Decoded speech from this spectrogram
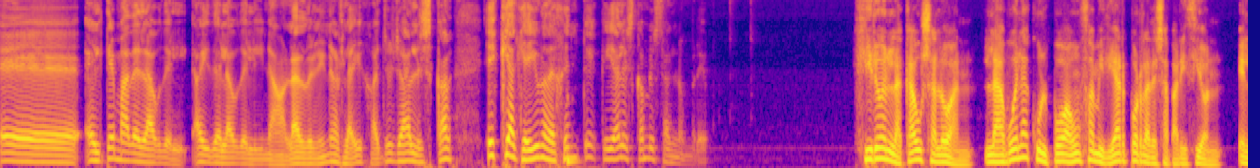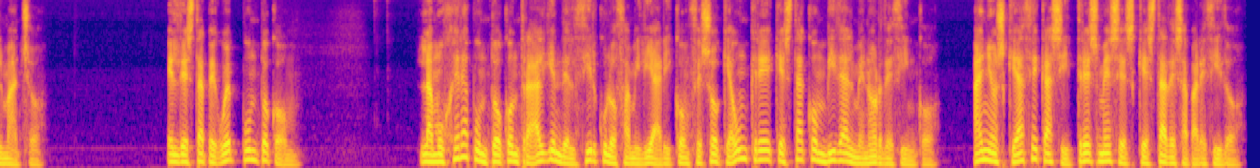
eh, el tema de, ay, de Laudelina. Laudelina es la hija. Yo ya les Es que aquí hay una de gente que ya les cambia hasta el nombre. Giro en la causa Loan, la abuela culpó a un familiar por la desaparición, el macho. Eldestapeweb.com La mujer apuntó contra alguien del círculo familiar y confesó que aún cree que está con vida el menor de 5 años que hace casi tres meses que está desaparecido.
